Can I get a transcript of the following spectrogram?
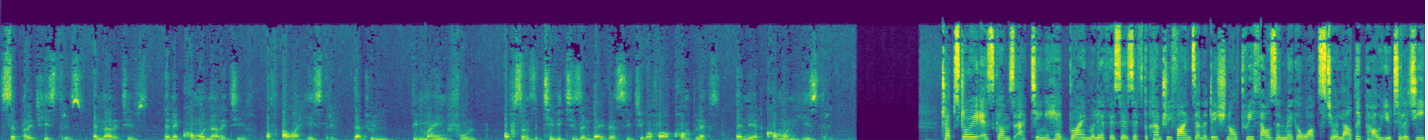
separate histories and narratives than a common narrative of our history that will be mindful of sensitivities and diversity of our complex and yet common history. Top story Eskom's acting head Brian Molefe says if the country finds an additional 3,000 megawatts to allow the power utility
